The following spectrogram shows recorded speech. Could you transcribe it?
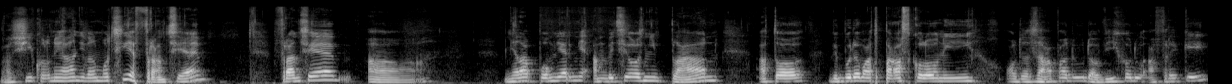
Další koloniální velmocí je Francie. Francie a, měla poměrně ambiciozní plán a to vybudovat pás kolonií od západu do východu Afriky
